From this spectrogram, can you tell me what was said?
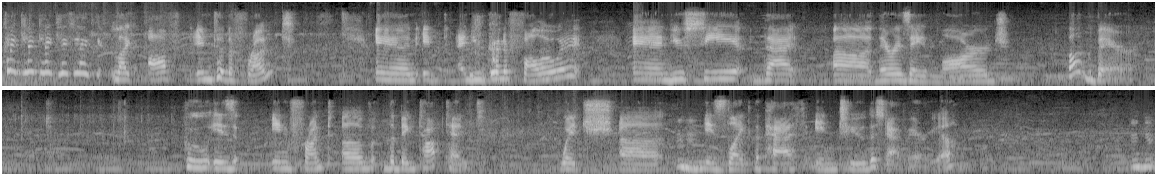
click click click click click like off into the front and it and you kind of follow it and you see that uh, there is a large bugbear who is in front of the big top tent which uh, Mhm. is like the path into the staff area Mm-hmm.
